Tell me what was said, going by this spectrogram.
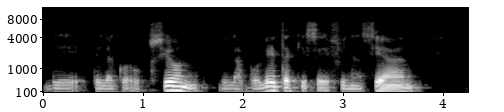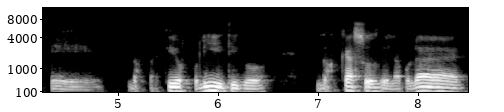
de, la corrupción, de las boletas que se financiaban, eh, los partidos políticos, los casos de la Polar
